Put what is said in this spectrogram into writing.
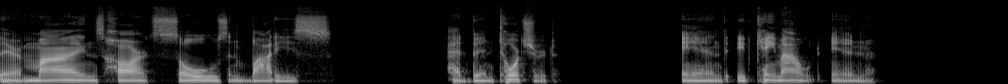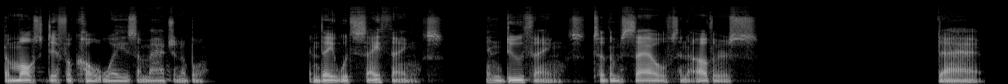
their minds, hearts, souls, and bodies had been tortured. And it came out in the most difficult ways imaginable. And they would say things and do things to themselves and others that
